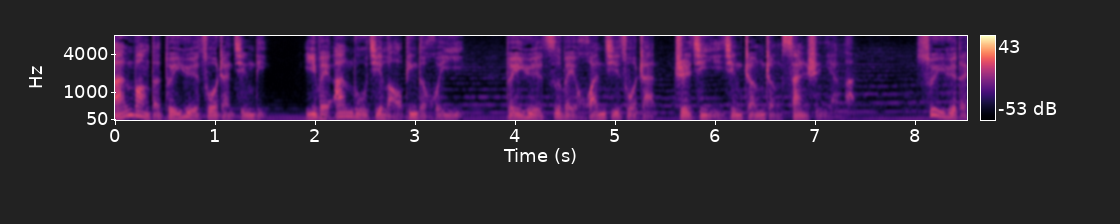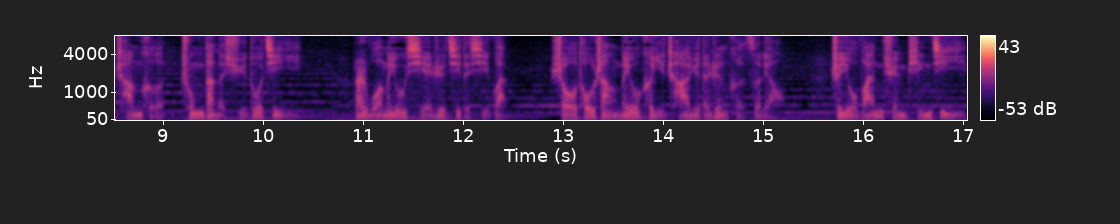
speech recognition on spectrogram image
难忘的对越作战经历，一位安陆籍老兵的回忆。对越自卫还击作战，至今已经整整三十年了。岁月的长河冲淡了许多记忆，而我没有写日记的习惯，手头上没有可以查阅的任何资料，只有完全凭记忆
